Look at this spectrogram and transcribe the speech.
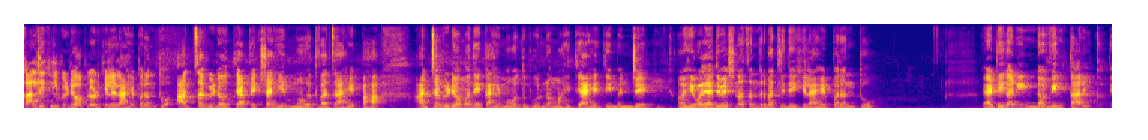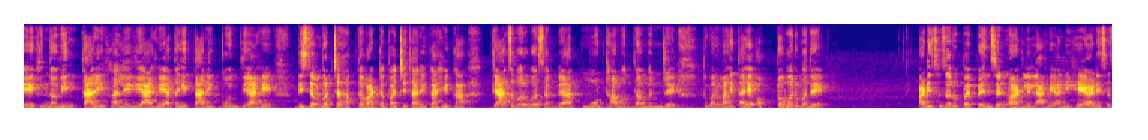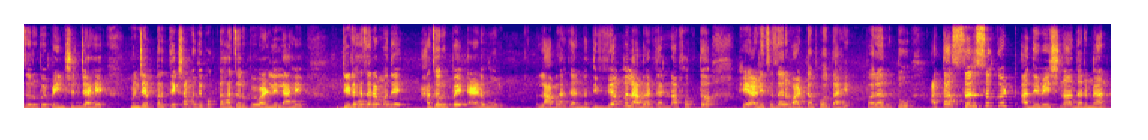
काल देखील व्हिडिओ अपलोड केलेला आहे परंतु आजचा व्हिडिओ त्यापेक्षाही महत्त्वाचा आहे. पहा आजच्या व्हिडिओमध्ये काही महत्त्वपूर्ण माहिती आहे ती म्हणजे हिवाळी अधिवेशनासंदर्भातली देखील आहे परंतु या ठिकाणी नवीन तारीख एक नवीन तारीख आलेली आहे. आता ही तारीख कोणती आहे? डिसेंबरच्या हप्ता वाटपाची तारीख आहे का? त्याचबरोबर सगळ्यात मोठा मुद्दा म्हणजे तुम्हाला माहीत आहे ऑक्टोबरमध्ये अडीच हजार रुपये पेन्शन वाढलेलं आहे. आणि हे अडीच हजार रुपये पेन्शन जे आहे म्हणजे प्रत्यक्षामध्ये फक्त हजार रुपये वाढलेले आहे. दीड हजारामध्ये हजार रुपये ॲड होऊन लाभार्थ्यांना दिव्यांग लाभार्थ्यांना फक्त हे अडीच हजार वाटप होत आहेत. परंतु आता सरसकट अधिवेशनादरम्यान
